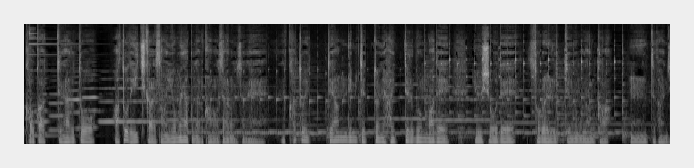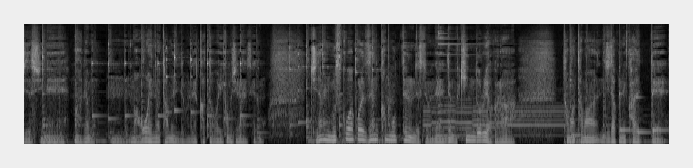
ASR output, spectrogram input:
買うかってなると、後で1から3読めなくなる可能性あるんですよね。かといってアンリミテッドに入ってる分まで有償で揃えるっていうのもなんか、うーんって感じですしね。まあでも、うん、まあ応援のためにでもね、買った方がいいかもしれないですけども。ちなみに息子はこれ全巻持ってるんですよね。でも Kindle やから、たまたま自宅に帰って、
